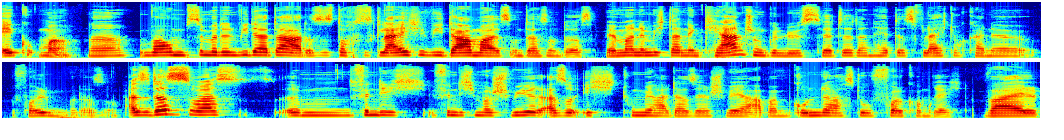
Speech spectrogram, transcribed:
Ey, guck mal, ne? Warum sind wir denn wieder da? Das ist doch das gleiche wie damals und das und das. Wenn man nämlich dann den Kern schon gelöst hätte, dann hätte es vielleicht auch keine Folgen oder so. Also das ist sowas, ähm, finde ich, finde ich immer schwierig. Also ich tue mir halt da sehr schwer, aber im Grunde hast du vollkommen recht. Weil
